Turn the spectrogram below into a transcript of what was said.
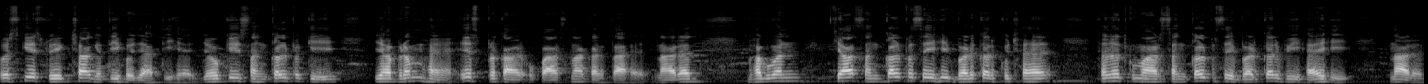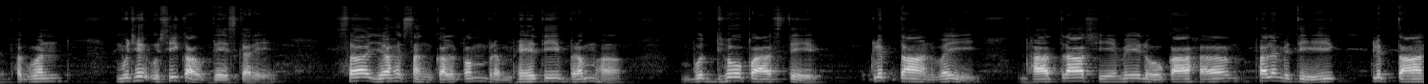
उसकी स्वेच्छा गति हो जाती है, जो कि संकल्प की यह ब्रह्म है, इस प्रकार उपासना करता है। नारद, भगवान, क्या संकल्प से ही बढ़कर कुछ है? सनत कुमार, संकल्प से बढ़कर भी है ही। नारद, भगवान, मुझे उसी का उपदेश करे। स यह संकल्पम ब्रह्मेति ब्रह्म, बुद्ध्योपास्ते क्लिप्तान वै धात्राश्येमे लोका फलमिति क्लिप्तान,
